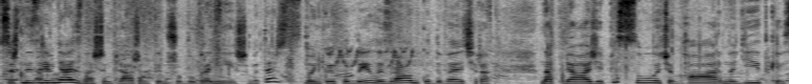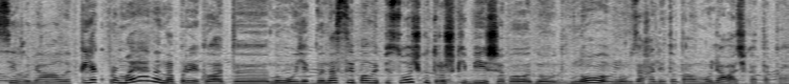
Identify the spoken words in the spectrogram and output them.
Це ж не зрівняй з нашим пляжем, тим, що був раніше. Ми теж з донькою ходили зранку до вечора на пляжі, пісочок, гарно, дітки всі гуляли. Як про мене, наприклад, е, ну якби насипали пісочку трошки більше, бо ну дно ну взагалі то там мулячка така.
